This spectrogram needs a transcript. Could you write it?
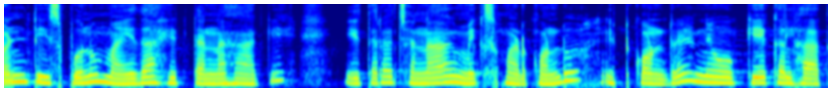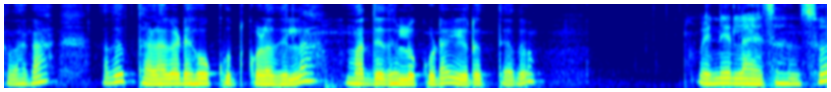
ಒನ್ ಟೀ ಸ್ಪೂನು ಮೈದಾ ಹಿಟ್ಟನ್ನು ಹಾಕಿ ಈ ಥರ ಚೆನ್ನಾಗಿ ಮಿಕ್ಸ್ ಮಾಡಿಕೊಂಡು ಇಟ್ಕೊಂಡ್ರೆ ನೀವು ಕೇಕಲ್ಲಿ ಹಾಕಿದಾಗ ಅದು ತಳಗಡೆ ಹೋಗಿ ಕೂತ್ಕೊಳ್ಳೋದಿಲ್ಲ, ಮಧ್ಯದಲ್ಲೂ ಕೂಡ ಇರುತ್ತೆ ಅದು. ವೆನಿಲ್ಲಾ ಎಸೆನ್ಸು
